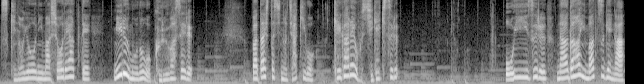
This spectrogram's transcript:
月のように魔性であって見る者を狂わせる。私たちの邪気を汚れを刺激する。追いいずる長いまつげが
